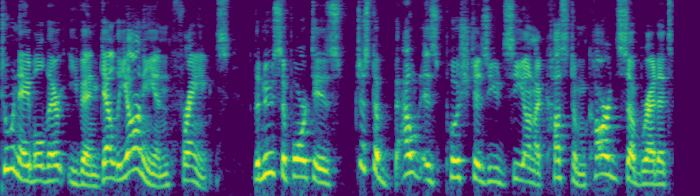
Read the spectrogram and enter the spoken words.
to enable their Evangelionian frames. The new support is just about as pushed as you'd see on a custom card subreddit,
